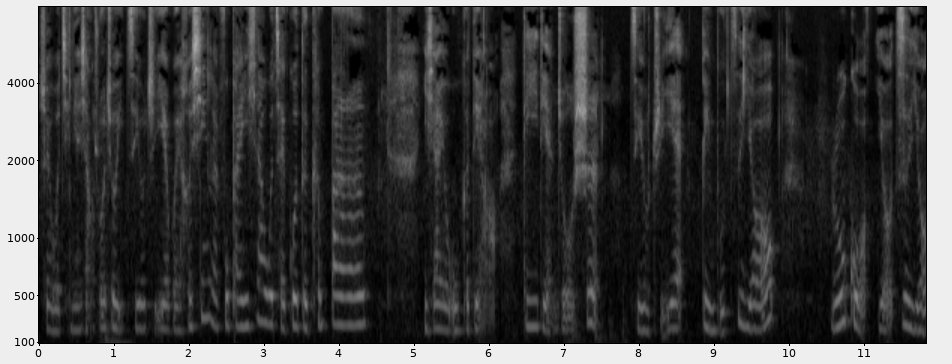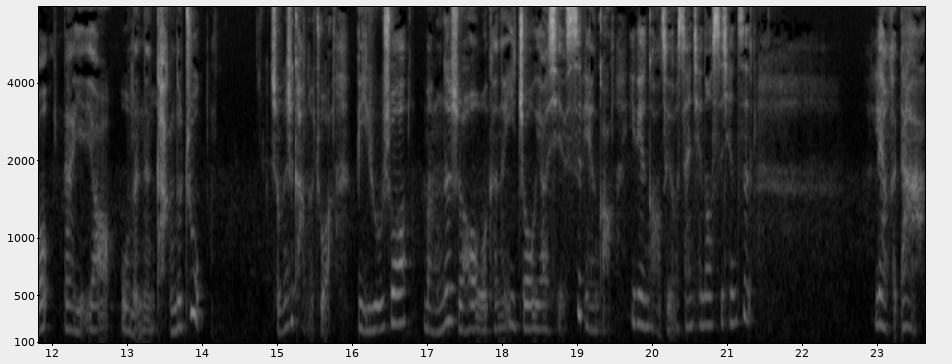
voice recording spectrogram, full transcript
所以我今天想说，就以自由职业为核心来复盘一下我踩过的坑吧。以下有五个点啊，第一点就是自由职业。并不自由，如果有自由，那也要我们能扛得住。什么是扛得住啊？比如说忙的时候，我可能一周要写四篇稿，一篇稿子有三千到四千字，量很大。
